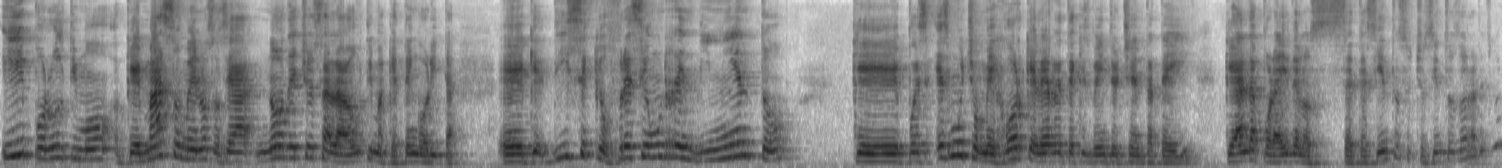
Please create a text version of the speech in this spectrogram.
Y por último, que más o menos, o sea, no, de hecho es a la última que tengo ahorita, eh, que dice que ofrece un rendimiento que pues es mucho mejor que el RTX 2080 Ti, que anda por ahí de los 700, 800 dólares, güey.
